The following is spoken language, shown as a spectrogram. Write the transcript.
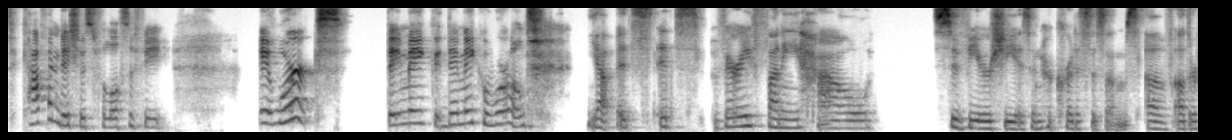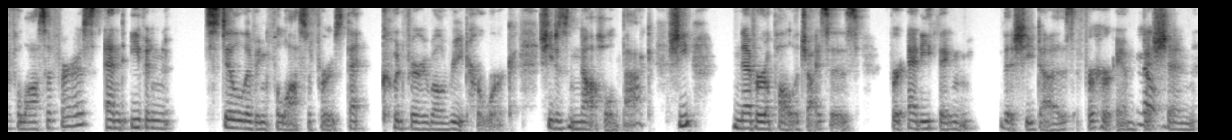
to Cavendish's philosophy. It works. They make they make a world. Yeah, it's it's very funny how severe she is in her criticisms of other philosophers and even still living philosophers that could very well read her work. She does not hold back. She never apologizes for anything that she does, for her ambition, no.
